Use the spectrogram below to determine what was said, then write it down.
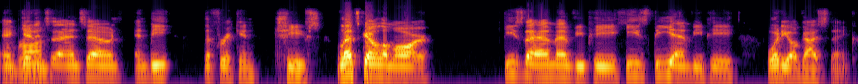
and get into the end zone and beat the freaking Chiefs. Let's go, Lamar. He's the MVP. He's the MVP. What do y'all guys think?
